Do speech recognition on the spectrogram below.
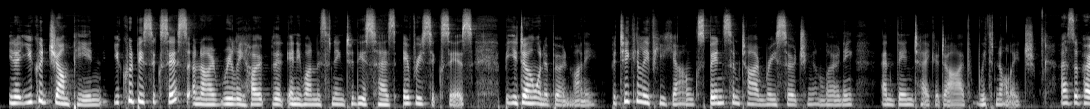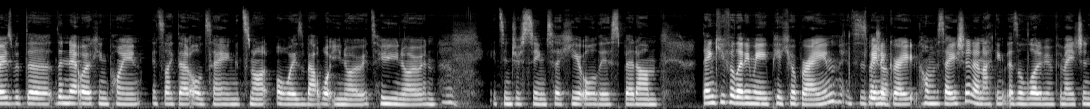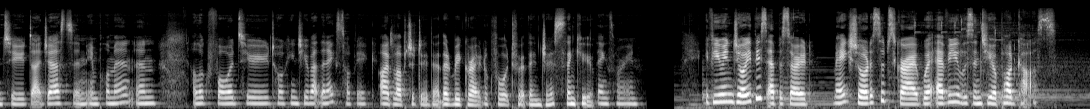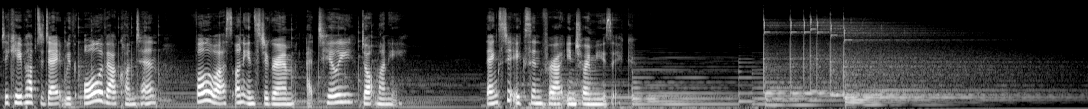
you know, you could jump in, you could be success, and I really hope that anyone listening to this has every success, but you don't want to burn money, particularly if you're young. Spend some time researching and learning, and then take a dive with knowledge. I suppose with the the networking point, it's like that old saying, it's not always about what you know, it's who you know, and mm. it's interesting to hear all this, but um Thank you for letting me pick your brain. This has Pleasure. been a great conversation, and I think there's a lot of information to digest and implement. And I look forward to talking to you about the next topic. I'd love to do that. That'd be great. Look forward to it then, Jess. Thank you. Thanks, Maureen. If you enjoyed this episode, make sure to subscribe wherever you listen to your podcasts. To keep up to date with all of our content, follow us on Instagram at tilly.money. Thanks to Ixon for our intro music.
